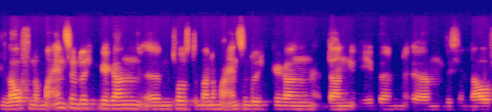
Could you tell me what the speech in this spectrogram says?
Laufen nochmal einzeln durchgegangen, ähm, Toastbar nochmal einzeln durchgegangen, dann eben ähm, ein bisschen Lauf,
